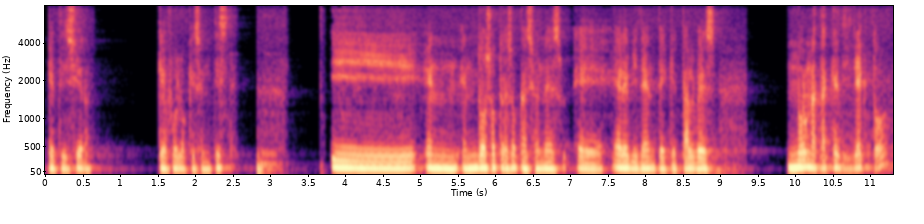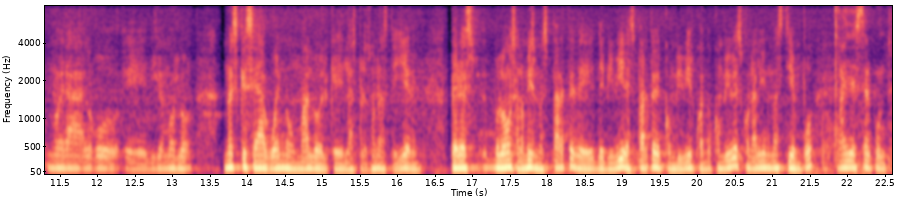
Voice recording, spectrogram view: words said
¿Qué te hicieron? ¿Qué fue lo que sentiste? Y en, en dos o tres ocasiones eh, era evidente que tal vez no era un ataque directo, no era algo, eh, digámoslo, no es que sea bueno o malo el que las personas te hieren, pero es, volvemos a lo mismo, es parte de, de vivir, es parte de convivir. Cuando convives con alguien más tiempo, Ahí está el punto.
